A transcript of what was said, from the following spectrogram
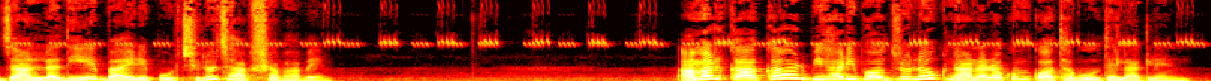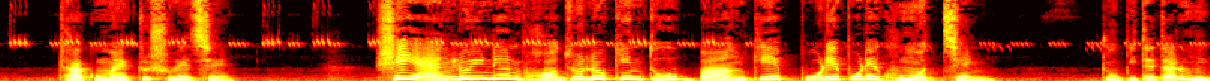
জানলা দিয়ে বাইরে পড়ছিল ঝাপসাভাবে। আমার কাকা আর বিহারি ভদ্রলোক নানা রকম কথা বলতে লাগলেন। ঠাকুমা একটু শুয়েছে। সেই অ্যাংলো ইন্ডিয়ান ভদ্রলোক কিন্তু বাংকে পড়ে পড়ে ঘুমোচ্ছেন। টুপিতে তার মুখ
